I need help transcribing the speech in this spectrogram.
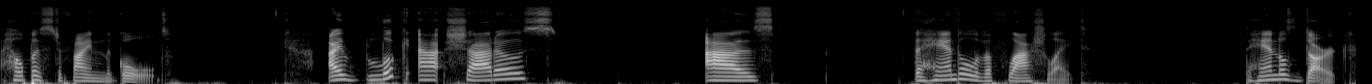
help us to find the gold. I look at shadows as the handle of a flashlight. The handle's dark.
